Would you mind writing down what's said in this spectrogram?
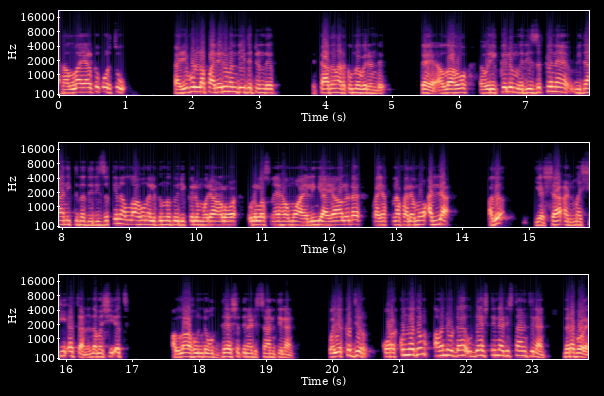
അത് അള്ളാഹ് അയാൾക്ക് കൊടുത്തു. കഴിവുള്ള പലരും എന്ത് ചെയ്തിട്ടുണ്ട്? കിട്ടാതെ നടക്കുന്നവരുണ്ട്. ഏ അള്ളാഹു ഒരിക്കലും റിസുക്കിനെ വിധാനിക്കുന്നത് റിസുക്കിന് അള്ളാഹു നൽകുന്നത് ഒരിക്കലും ഒരാളോടുള്ള സ്നേഹമോ അല്ലെങ്കിൽ അയാളുടെ പ്രയത്ന ഫലമോ അല്ല. അത് യശ അൻ ആണ് എന്താ മഷീഅത്ത്? അള്ളാഹുവിന്റെ ഉദ്ദേശത്തിന്റെ അടിസ്ഥാനത്തിലാണ്. വയക്കജിർ കുറക്കുന്നതും അവന്റെ ഉദ്ദേ- ഉദ്ദേശത്തിന്റെ അടിസ്ഥാനത്തിലാണ്. എന്താ പോലെ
